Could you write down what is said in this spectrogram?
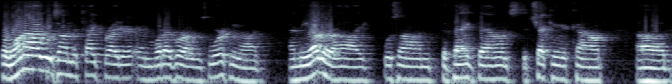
So one eye was on the typewriter and whatever I was working on, and the other eye was on the bank balance, the checking account, uh,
